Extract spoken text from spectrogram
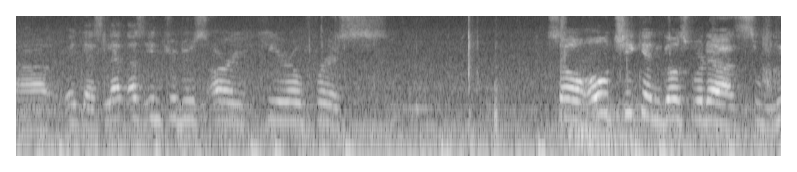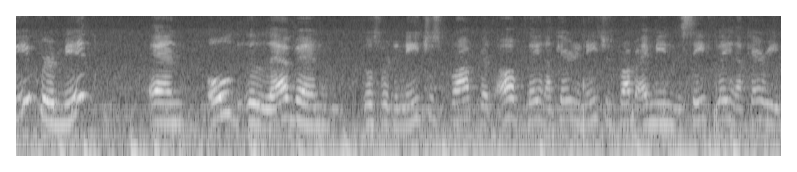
Uh, wait guys, let us introduce our hero first. So, Old Chicken goes for the Sweeper mid. And Old 11 goes for the Nature's Prophet. Oh, lane, I carry the Nature's Prophet. I mean, the safe lane, I carry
